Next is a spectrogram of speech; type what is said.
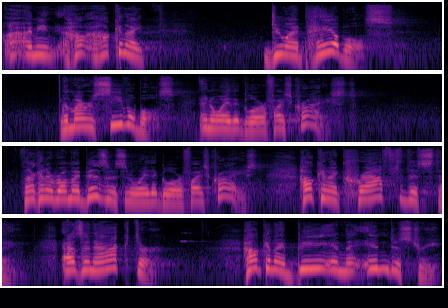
I, mean, how, how can I do my payables and my receivables in a way that glorifies Christ? How can I run my business in a way that glorifies Christ? How can I craft this thing as an actor? How can I be in the industry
